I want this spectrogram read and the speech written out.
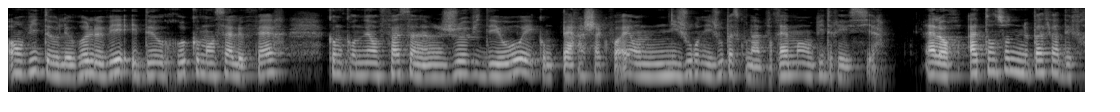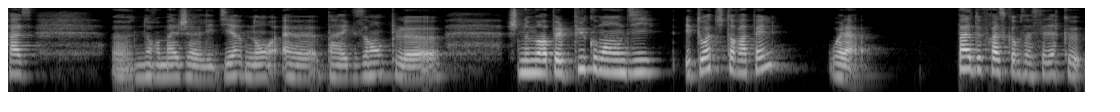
envie de le relever et de recommencer à le faire, comme quand on est en face à un jeu vidéo et qu'on perd à chaque fois et on y joue, on y joue parce qu'on a vraiment envie de réussir. Alors, attention de ne pas faire des phrases euh, normales, j'allais dire, non, euh, par exemple, euh, je ne me rappelle plus comment on dit, et toi, tu t'en rappelles? Voilà. Pas de phrase comme ça. C'est-à-dire que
